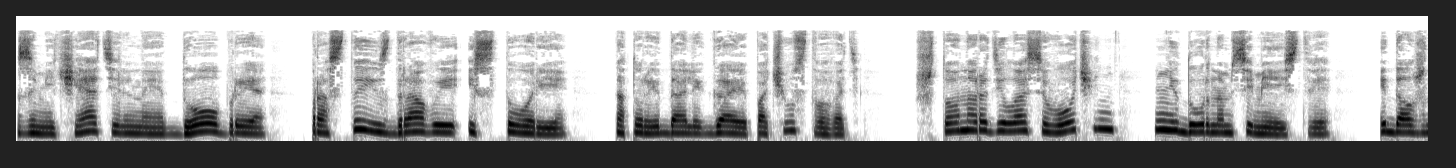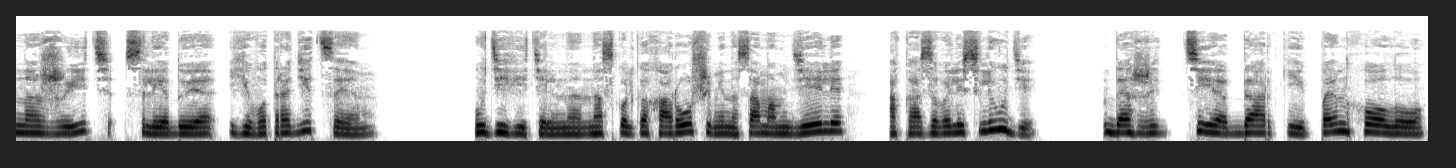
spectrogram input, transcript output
Замечательные, добрые, простые и здравые истории, которые дали Гае почувствовать, что она родилась в очень недурном семействе и должна жить, следуя его традициям. Удивительно, насколько хорошими на самом деле оказывались люди. Даже те Дарки Пенхоллоу,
